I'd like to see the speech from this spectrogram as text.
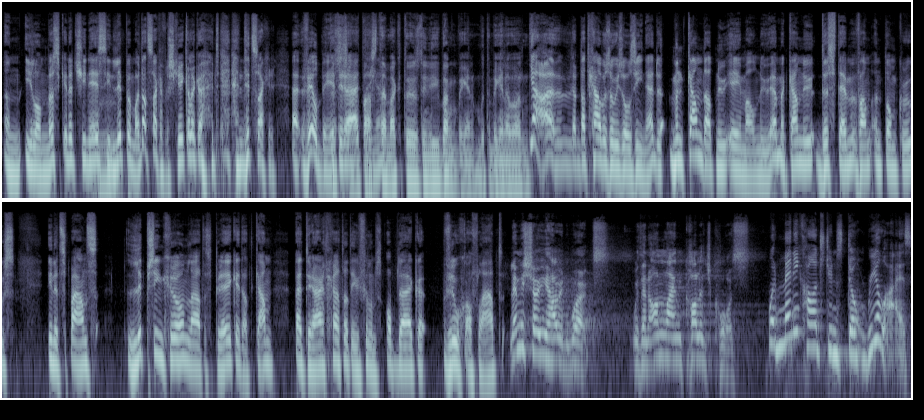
een Elon Musk in het Chinees zien lippen, maar dat zag er verschrikkelijk uit. En dit zag er veel Dus beter er zijn een uit. paar Ja. stemacteurs die nu bang beginnen, moeten beginnen worden. Ja, dat- gaan we sowieso zien. Hè. De- men kan dat nu eenmaal nu. Hè. Men kan nu de stem van een Tom Cruise in het Spaans lipsynchroon laten spreken. Dat kan. Uiteraard gaat dat in films opduiken, vroeg of laat. Let me show you how it works with an online college course. What many college students don't realize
